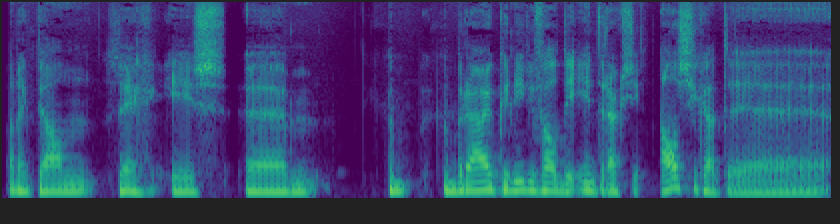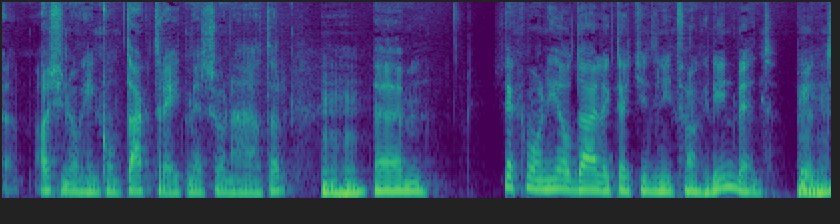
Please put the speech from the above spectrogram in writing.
Wat ik dan zeg is, ehm, ge- gebruik in ieder geval de interactie als je, gaat, eh, als je nog in contact treedt met zo'n hater. Mhm. Ehm, zeg gewoon heel duidelijk dat je er niet van gediend bent. Punt. Mhm.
